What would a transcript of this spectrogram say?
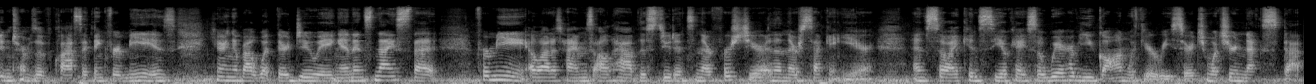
in terms of class I think for me is hearing about what they're doing. And it's nice that for me a lot of times I'll have the students in their first year and then their second year. And so I can see okay so where have you gone with your research and what's your next step?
